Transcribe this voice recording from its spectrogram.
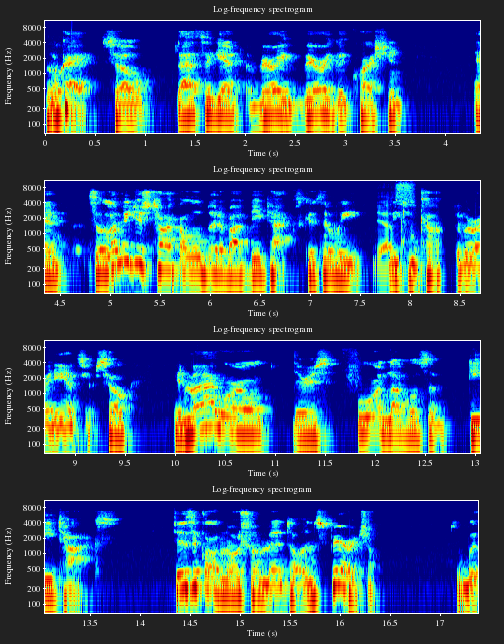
Okay, so that's again a very very good question and so let me just talk a little bit about detox because then we, yes. we can come to the right answer. So in my world, there's four levels of detox physical, emotional, mental, and spiritual. So we,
